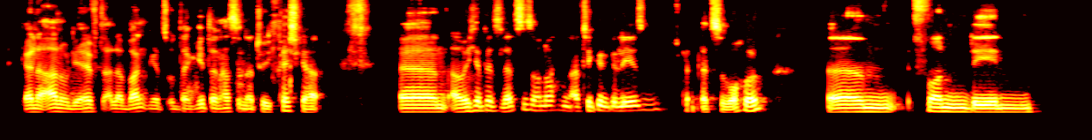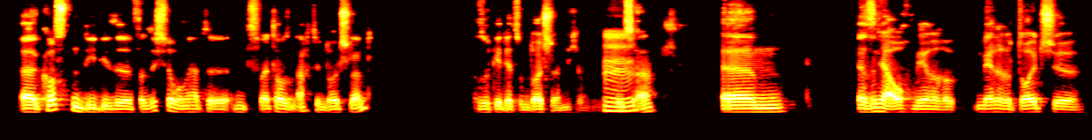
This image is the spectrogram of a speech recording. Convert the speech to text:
keine Ahnung, die Hälfte aller Banken jetzt untergeht, dann hast du natürlich Pech gehabt. Ähm, aber ich habe jetzt letztens auch noch einen Artikel gelesen, ich glaube letzte Woche, ähm, von den äh, Kosten, die diese Versicherung hatte in 2008 in Deutschland. Also geht jetzt um Deutschland, nicht um die mhm. USA. Ähm, da sind ja auch mehrere, mehrere deutsche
